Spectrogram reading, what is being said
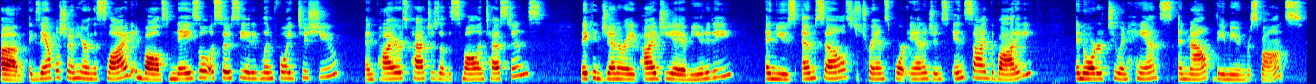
um, example shown here in the slide involves nasal associated lymphoid tissue and Peyer's patches of the small intestines they can generate IgA immunity and use M cells to transport antigens inside the body in order to enhance and mount the immune response.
